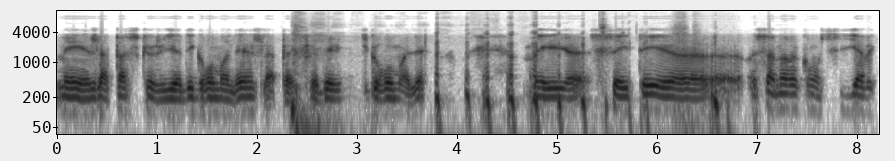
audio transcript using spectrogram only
Mais je l'appelle parce qu'il y a des gros mollets, je l'appelle Frédéric du gros mollet. mais euh, c'était, euh, ça me réconcilie avec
